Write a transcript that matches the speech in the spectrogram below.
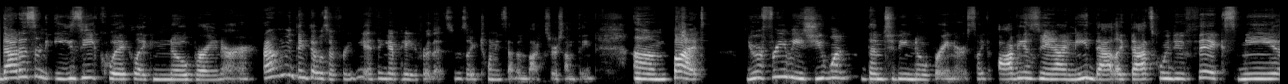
that is an easy, quick, like no brainer. I don't even think that was a freebie. I think I paid for this. It was like 27 bucks or something. Um, but your freebies, you want them to be no brainers. Like, obviously, I need that. Like, that's going to fix me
